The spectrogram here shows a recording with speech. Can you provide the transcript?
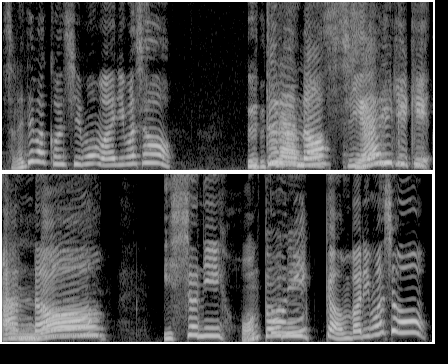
それでは今週も参りましょう。ウトゥラのシアリキキアンロー一緒に本当に頑張りましょう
